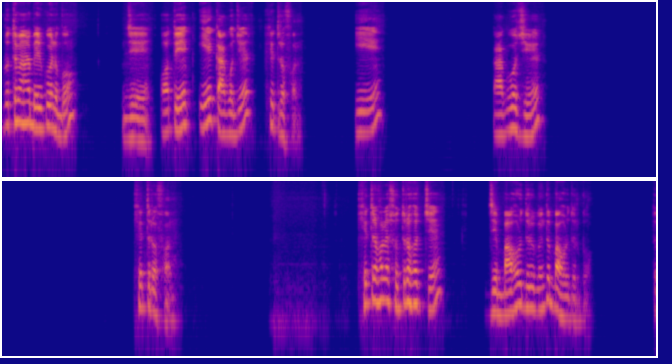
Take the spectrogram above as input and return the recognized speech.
প্রথমে আমরা বের করে নেব যে অতএব এ কাগজের ক্ষেত্রফল, এ কাগজের ক্ষেত্রফল। ক্ষেত্রফলের সূত্র হচ্ছে যে বাহুর দৈর্ঘ্য গুণিত বাহুর দৈর্ঘ্য তো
